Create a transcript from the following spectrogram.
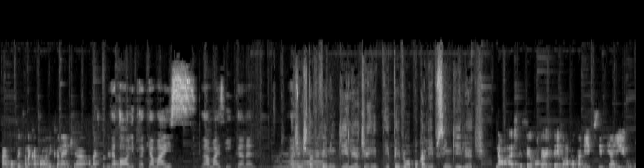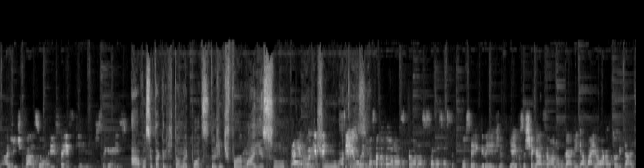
Ah, vamos pensar na católica, né? Que é a mais poderosa. Católica, que é a mais, a mais rica, né? A gente tá vivendo em Gilead e, e teve um apocalipse em Gilead. Não, seria o contrário. Teve um apocalipse e aí a gente vazou e fez Gilead. Seria isso. Ah, você tá acreditando na hipótese da gente formar isso É, porque durante se, o, a se crise. o responsável pela nossa, pela nossa salvação fosse a igreja, e aí você chegasse lá no lugar e a maior autoridade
